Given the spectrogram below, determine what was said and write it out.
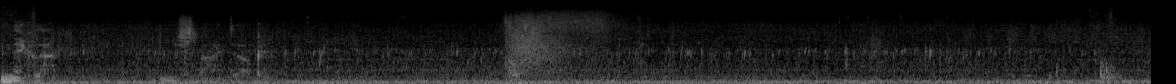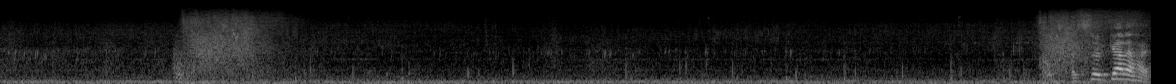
Nicola. You sly dog. Sir Galahad,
